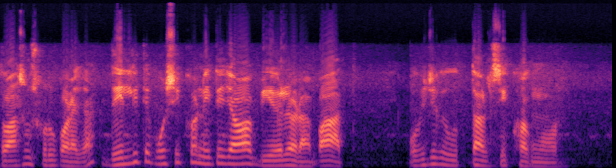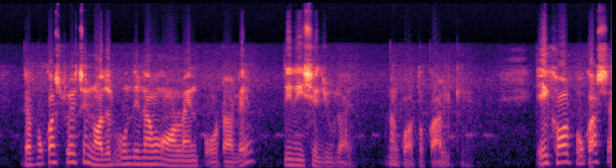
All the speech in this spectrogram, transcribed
তো আসুন শুরু করা যাক। দিল্লিতে প্রশিক্ষণ নিতে যাওয়া বিএলওরা বাদ, অভিযোগে উত্তাল শিক্ষক মহল এটা প্রকাশ পেয়েছে নজরবন্দি নামক অনলাইন পোর্টালে তিরিশে জুলাই মানে গতকালকে। এই খবর প্রকাশ্যে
